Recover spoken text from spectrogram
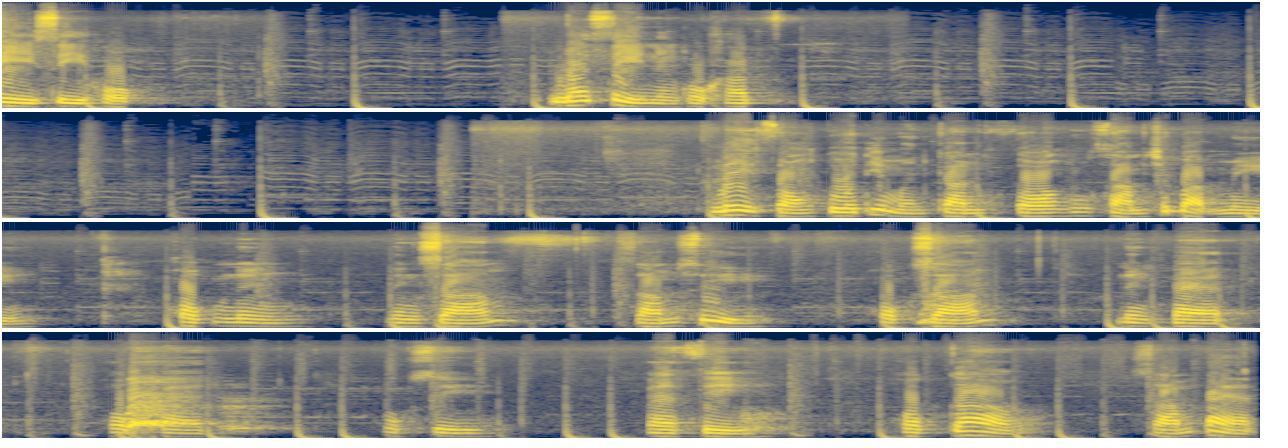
446 และ 416 ครับ เลข 2 ตัวที่เหมือนกัน2ถึง3ฉบับมี 61 13 34 63 18 68 64 84 69 38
